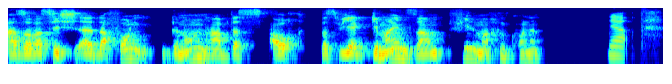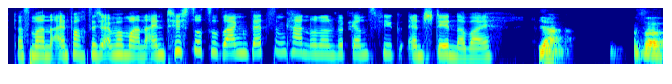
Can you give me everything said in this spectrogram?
Also was ich äh, davon genommen habe, dass auch, dass wir gemeinsam viel machen können. Ja, dass man einfach sich einfach mal an einen Tisch sozusagen setzen kann und dann wird ganz viel entstehen dabei. Ja, also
